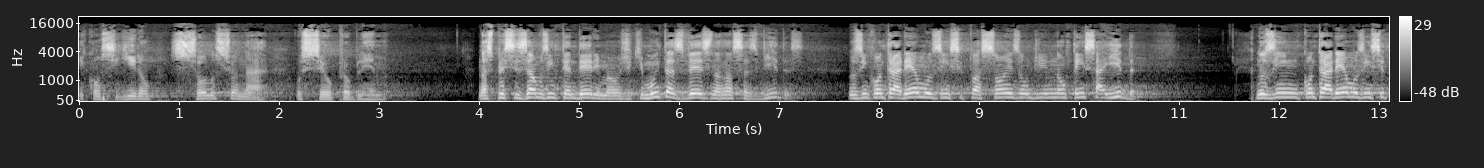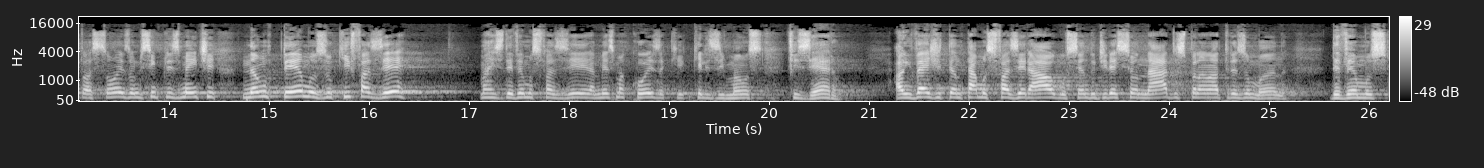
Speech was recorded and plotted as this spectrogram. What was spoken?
e conseguiram solucionar o seu problema. Nós precisamos entender, irmãos, de que muitas vezes nas nossas vidas nos encontraremos em situações onde não tem saída. Nos encontraremos em situações onde simplesmente não temos o que fazer, mas devemos fazer a mesma coisa que aqueles irmãos fizeram. Ao invés de tentarmos fazer algo sendo direcionados pela natureza humana, devemos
